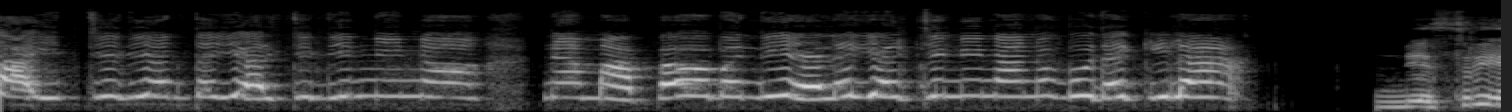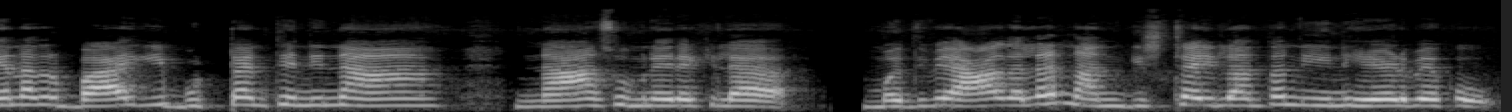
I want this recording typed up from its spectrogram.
ತಾಯಿತ್ತಿದಿ ಅಂತ ಹೇಳ್ತಿದ್ದೀನಿ ನೀನು ನಮ್ಮ ಅಪ್ಪ ಬಂದು ಹೇಳೇ ಹೇಳ್ತೀನಿ ನಾನು ಬುಡಕ್ಕಿಲ್ಲ ಹೆಸ್ರು ಏನಾದರೂ ಬಾಯಿಗೆ ಬುಟ್ಟಂತೆ ನಿನ್ನ, ನಾ ಸುಮ್ಮನೆ ಇರೋಕ್ಕಿಲ್ಲ ಮದುವೆ ಆಗಲ್ಲ, ನನ್ಗಿಷ್ಟ ಇಲ್ಲ ಅಂತ ನೀನು ಹೇಳಬೇಕು.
